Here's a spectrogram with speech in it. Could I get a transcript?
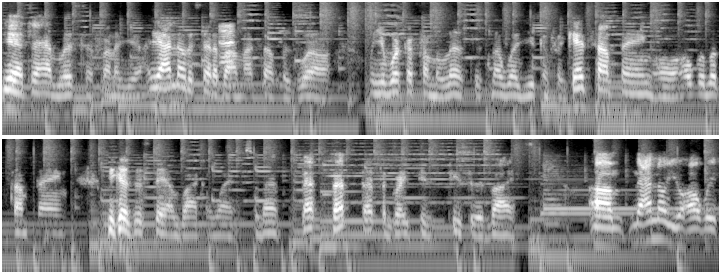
Yeah, to have lists in front of you. Yeah, I noticed that about myself as well. When you're working from a list, there's no way you can forget something or overlook something because it's there in black and white. So that that's that's that's a great piece, piece of advice. Um, now I know you're always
